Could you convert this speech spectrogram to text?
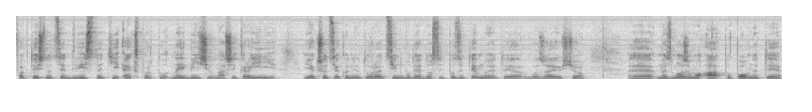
Фактично, це дві статті експорту найбільші в нашій країні. І якщо ця кон'юнктура цін буде досить позитивною, то я вважаю, що е, ми зможемо а поповнити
